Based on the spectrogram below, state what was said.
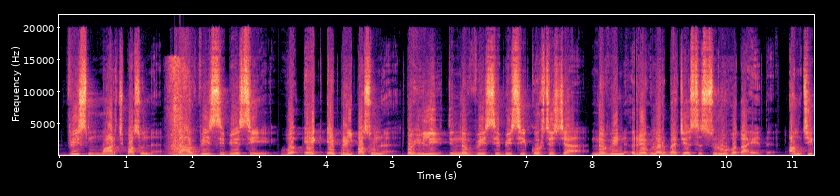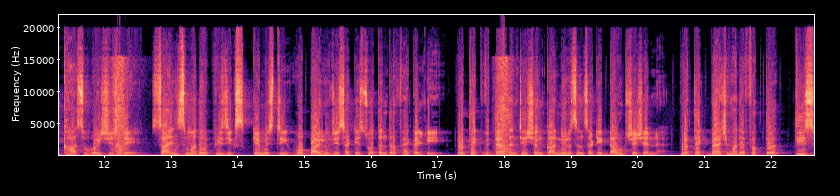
वीस मार्च पासून दहावी सीबीएसई व एक एप्रिलपासून पहिली ती नववी सीबीसी कोर्सेसच्या नवीन रेग्युलर बॅचेस सुरू होत आहेत. आमची खास वैशिष्ट्ये सायन्समध्ये फिजिक्स केमिस्ट्री व बायोलॉजी साठी स्वतंत्र फॅकल्टी प्रत्येक विद्यार्थ्यांचे शंका निरसनसाठी डाऊट सेशन प्रत्येक बॅच मध्ये फक्त तीस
